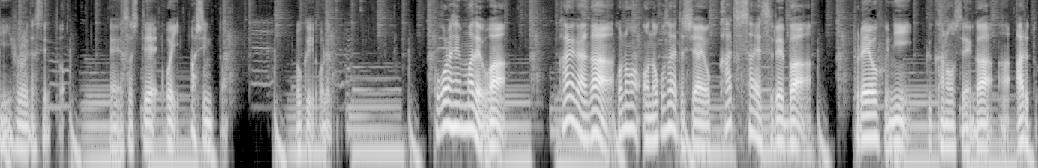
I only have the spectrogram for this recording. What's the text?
位、フロリダステート、えー、そして5位、ワシントン、6位、オレゴン。ここら辺までは、彼らがこの残された試合を勝ちさえすれば、プレーオフに行く可能性があると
